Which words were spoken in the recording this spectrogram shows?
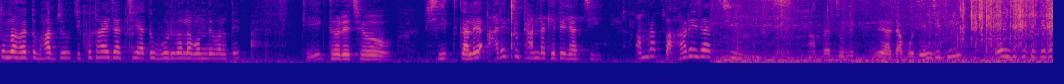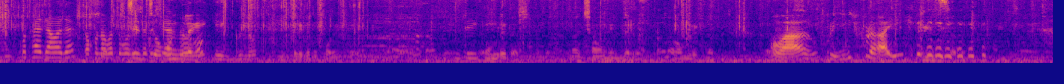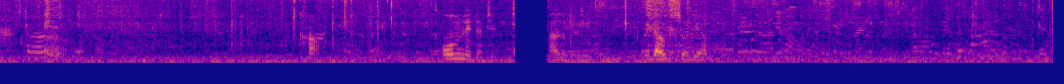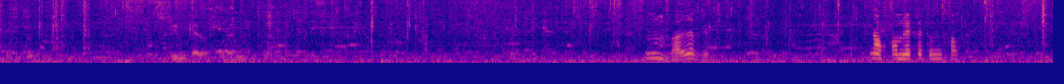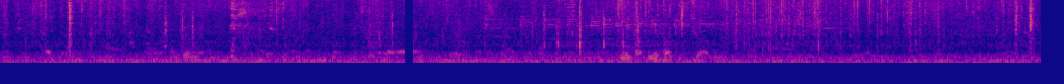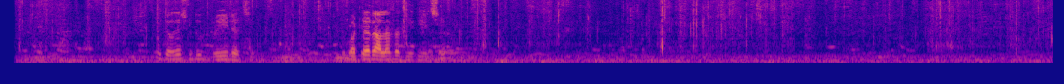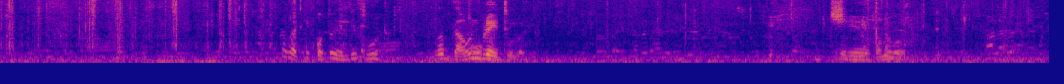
তোমরা হয়তো ভাবছ যে কোথায় যাচ্ছি এত ভোরবেলা বন্দে ভারতে? ঠিক ধরেছ। শীতকালে আরেকটু ঠান্ডা খেতে যাচ্ছি। আমরা পাহাড়ে যাচ্ছি। আমরা চলে যাব এনজিপি এনজিপি থেকে দেখি কোথায় যাওয়া যায় তখন আবার তোমাদের সাথে জঘন্য করব। লাগে কেকগুলো এটাকে তো পরে অমলেট আছে। না চাউমিন দেবে না অমলেট না। ওয়াও ফ্রেঞ্চ ফ্রাই অমলেট আছে। ভালো। উইদাউট সোডিয়াম স্ট্রিম ক্যারট বলে না? হুম ভালো লাগছে। না অমলেটটা তুমি খাও। তুমি খাও তুমি খাও কিচ্ছু হবে এটা ওদের শুধু ব্রেড আছে। বাটার আলাদা দিয়ে দিয়েছে। আজকে কত হেলদি ফুড ব্রাউন ব্রেড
